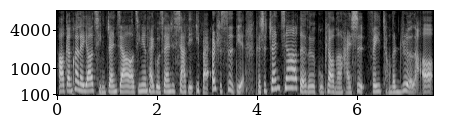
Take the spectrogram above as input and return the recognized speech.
好，赶快来邀请专家哦。今天台股虽然是下跌一百二十四点，可是专家的这个股票呢，还是非常的热啦哦。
